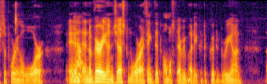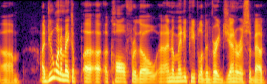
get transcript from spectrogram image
supporting a war and, yeah. and a very unjust war. I think that almost everybody could could agree on. Um, I do want to make a, a, a, call for though. I know many people have been very generous about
